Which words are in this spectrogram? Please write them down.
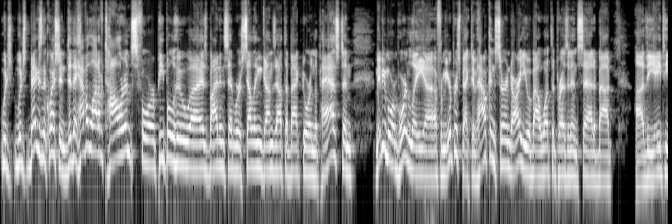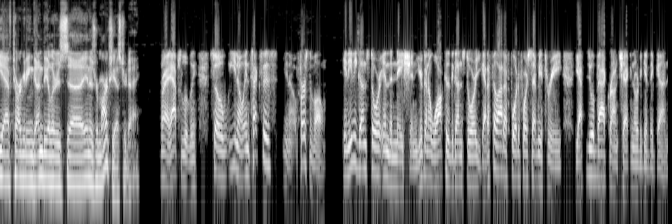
Which which begs the question: Did they have a lot of tolerance for people who, uh, as Biden said, were selling guns out the back door in the past? And maybe more importantly, uh, from your perspective, how concerned are you about what the president said about uh, the ATF targeting gun dealers uh, in his remarks yesterday? Right, absolutely. So, you know, in Texas, you know, first of all, in any gun store in the nation, you're going to walk to the gun store. You got to fill out a 4473. You have to do a background check in order to get the gun.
